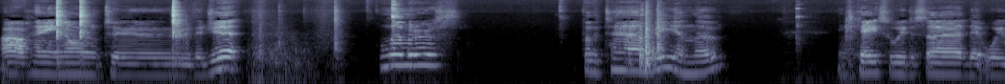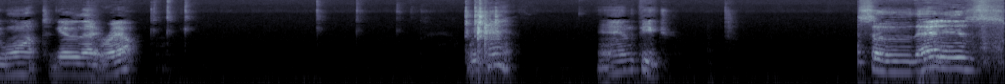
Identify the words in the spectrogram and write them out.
I'll hang on to the jet limiters for the time being, though, in case we decide that we want to go that route. We can in the future. So that is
